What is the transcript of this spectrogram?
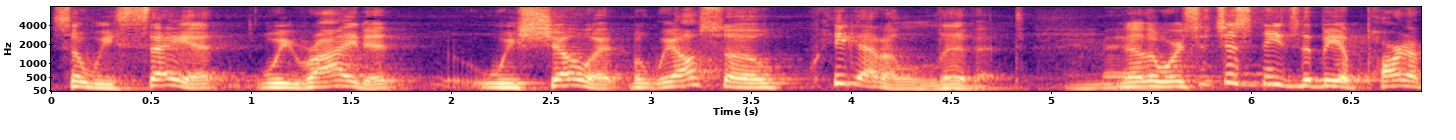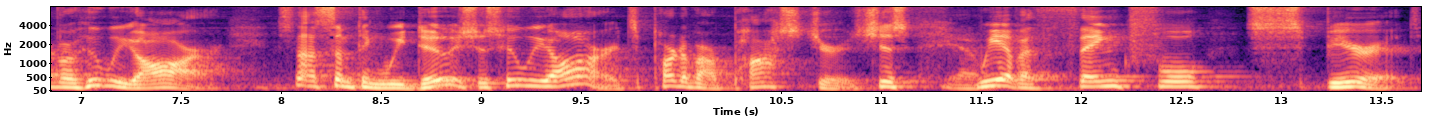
So we say it we write it we show it but we also we got to live it. Amen. in other words it just needs to be a part of who we are. It's not something we do it's just who we are. It's part of our posture. It's just yeah. we have a thankful spirit.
